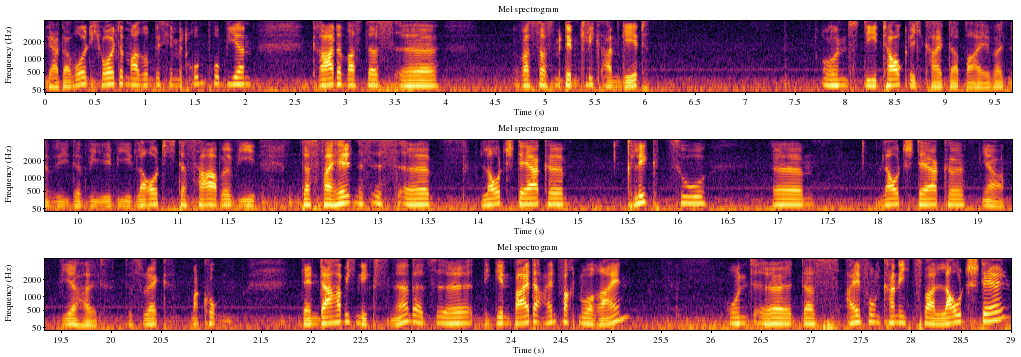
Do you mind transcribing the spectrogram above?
ja, da wollte ich heute mal so ein bisschen mit rumprobieren, gerade was das, äh, was das mit dem Klick angeht und die Tauglichkeit dabei, wie, wie, wie laut ich das habe, wie das Verhältnis ist äh, Lautstärke, Klick zu äh, Lautstärke, ja, wir halt, das Rack, mal gucken. Denn da habe ich nichts, ne? Das, äh, die gehen beide einfach nur rein und äh, das iPhone kann ich zwar laut stellen,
